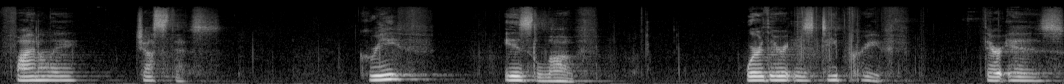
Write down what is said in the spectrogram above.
finally, just this. Grief is love. Where there is deep grief, there is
